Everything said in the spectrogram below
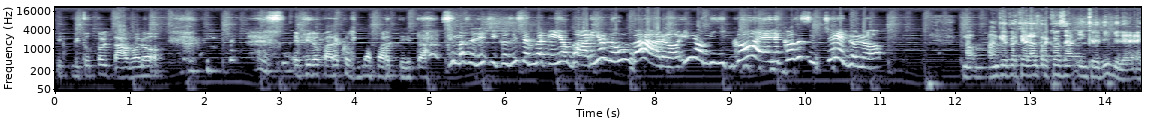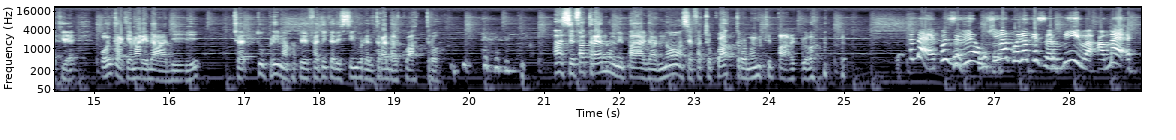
di tutto il tavolo e pilotare così la partita. Sì, ma se dici così sembra che io bari, io non baro, io dico e le cose succedono. No, anche perché l'altra cosa incredibile è che oltre a chiamare i dadi, cioè tu prima facevi fatica a distinguere il 3 dal 4. ah, se fa 3 non mi paga, no, se faccio 4 non ti pago. E beh, poi serviva, usciva quello che serviva a me.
